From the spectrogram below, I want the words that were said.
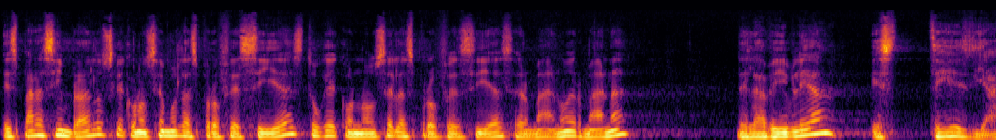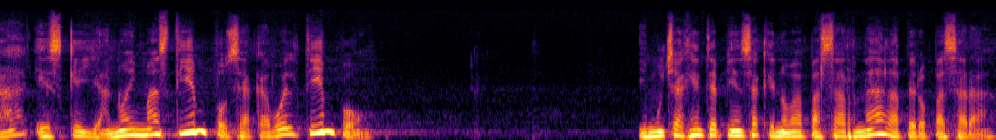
es para simbrar los que conocemos las profecías. Tú que conoces las profecías, hermano, hermana, de la Biblia, este ya es que ya no hay más tiempo, se acabó el tiempo. Y mucha gente piensa que no va a pasar nada, pero pasará.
